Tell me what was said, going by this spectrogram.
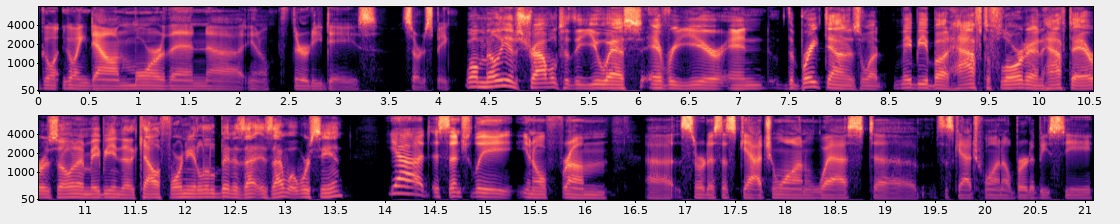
going going down more than you know 30 days so to speak. Well, millions travel to the U.S. every year, and the breakdown is what maybe about half to Florida and half to Arizona, and maybe into California a little bit. Is that is that what we're seeing? Yeah, essentially, you know, from uh, sort of Saskatchewan west, uh, Saskatchewan, Alberta, BC.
